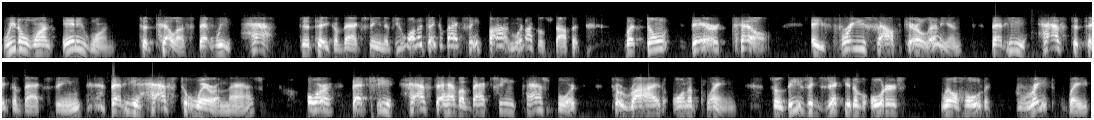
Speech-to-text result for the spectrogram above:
we don't want anyone to tell us that we have to take a vaccine. If you want to take a vaccine, fine, we're not going to stop it. But don't dare tell a free South Carolinian that he has to take a vaccine, that he has to wear a mask, or that she has to have a vaccine passport to ride on a plane. So these executive orders will hold great weight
